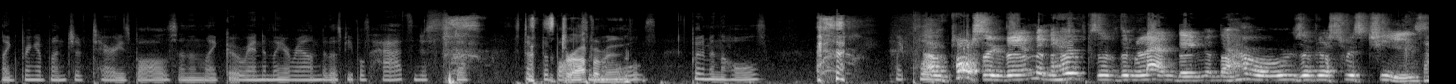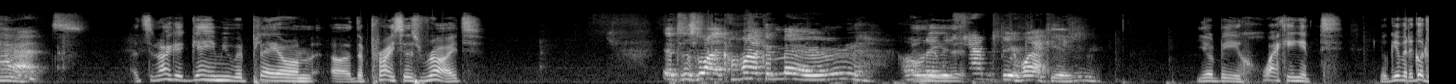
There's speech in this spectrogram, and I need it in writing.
like bring a bunch of Terry's balls and then like go randomly around to those people's hats and just stuff stuff the balls drop in 'em the in. holes. Put them in the holes. Like I'm tossing them in hopes of them landing in the holes of your Swiss cheese hats. it's like a game you would play on uh, The Price is Right. It is like whack-a-mole, only Only we the- can't be whacking. You'll be whacking it. You'll give it a good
